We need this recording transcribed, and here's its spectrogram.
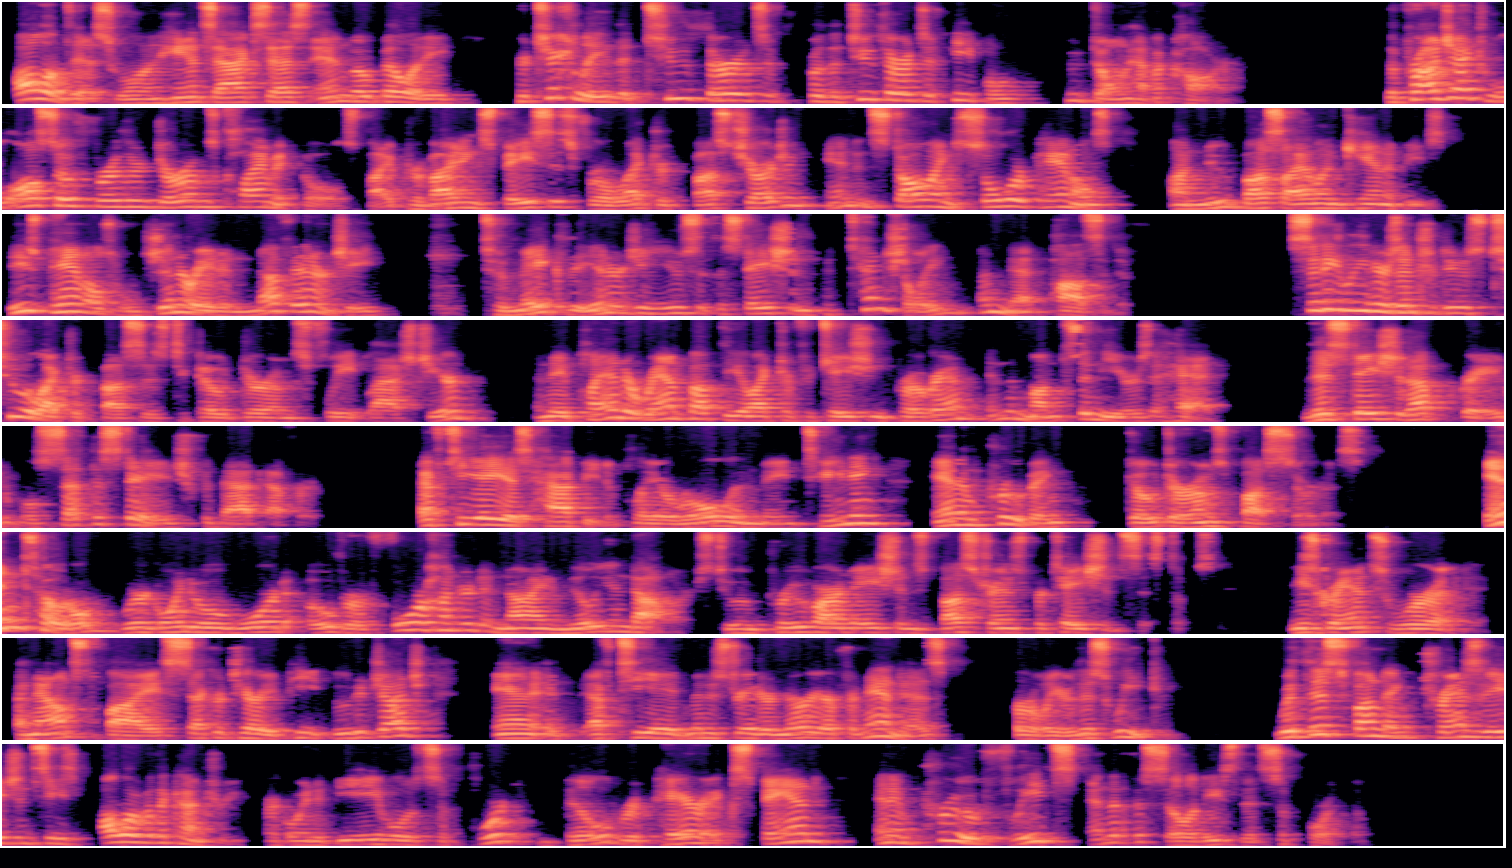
All of this will enhance access and mobility particularly the two-thirds for the two-thirds of people who don't have a car. The project will also further Durham's climate goals by providing spaces for electric bus charging and installing solar panels on new bus island canopies. These panels will generate enough energy to make the energy use at the station potentially a net positive. City leaders introduced two electric buses to Go Durham's fleet last year, and they plan to ramp up the electrification program in the months and years ahead. This station upgrade will set the stage for that effort. FTA is happy to play a role in maintaining and improving Go Durham's bus service. In total, we're going to award over $409 million to improve our nation's bus transportation systems. These grants were announced by Secretary Pete Buttigieg and FTA Administrator Nuria Fernandez earlier this week. With this funding, transit agencies all over the country are going to be able to support, build, repair, expand, and improve fleets and the facilities that support them.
